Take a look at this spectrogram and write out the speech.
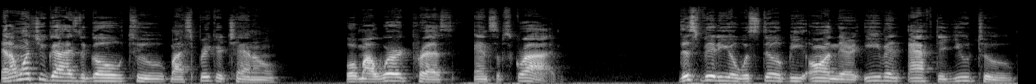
and I want you guys to go to my Spreaker channel or my WordPress and subscribe. This video will still be on there even after YouTube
